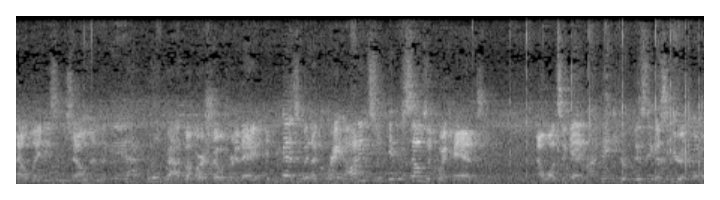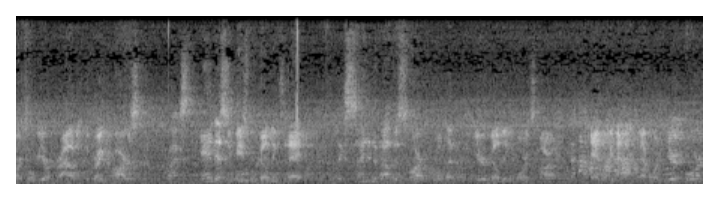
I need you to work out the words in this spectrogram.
Now, ladies and gentlemen, that will wrap up our show for today. And you guys have been a great audience, so give yourselves a quick hand. Now, once again, thank you for visiting us here at Ford, where we are proud of the great cars, trucks, and SUVs we're building today. Excited about the smart world that you're building for tomorrow. And on behalf of everyone here at Ford,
